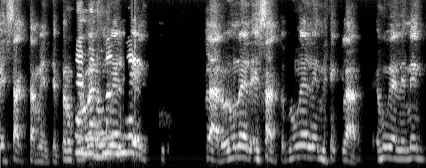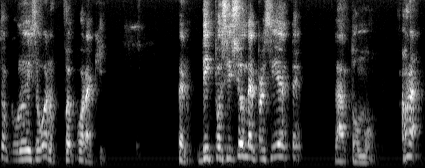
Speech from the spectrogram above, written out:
exactamente. Pero por lo menos un elemento, claro, es un, exacto, un elemento, claro, es un elemento que uno dice, bueno, fue por aquí. Pero disposición del presidente la tomó. Ahora,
